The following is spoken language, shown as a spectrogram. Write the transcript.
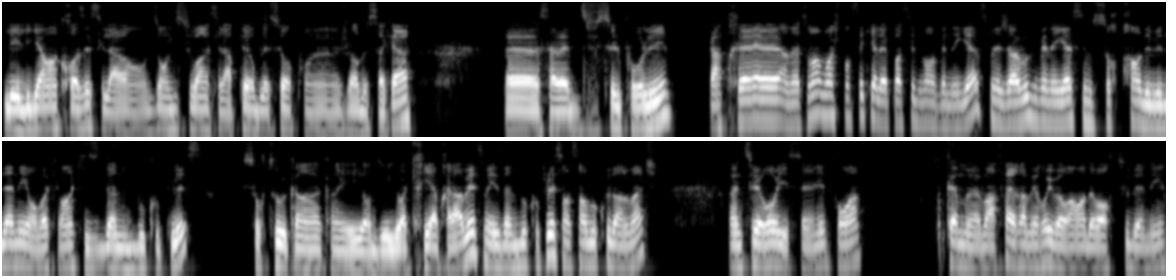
Les ligaments croisés, c'est la, on, dit, on le dit souvent, c'est la pire blessure pour un joueur de soccer. Euh, ça va être difficile pour lui. Après, honnêtement, moi, je pensais qu'il allait passer devant Venegas, mais j'avoue que Venegas, il me surprend au début de l'année. On voit vraiment qu'il se donne beaucoup plus, surtout quand, quand il, doit crier après l'arbitre, mais il se donne beaucoup plus. On le sent beaucoup dans le match. Antivero, il est solide pour moi. Comme euh, ben, Romero, il va vraiment devoir tout donner.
